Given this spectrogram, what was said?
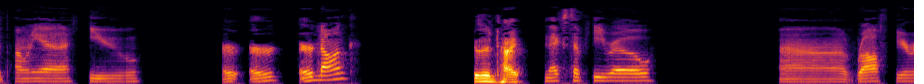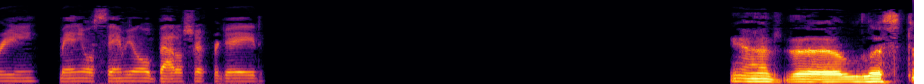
Deponia, Hue, Er, Er, Erdonk? These tight. Next up, Hero, uh, Raw Fury, Manual Samuel, Battle Chef Brigade. Yeah, the list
